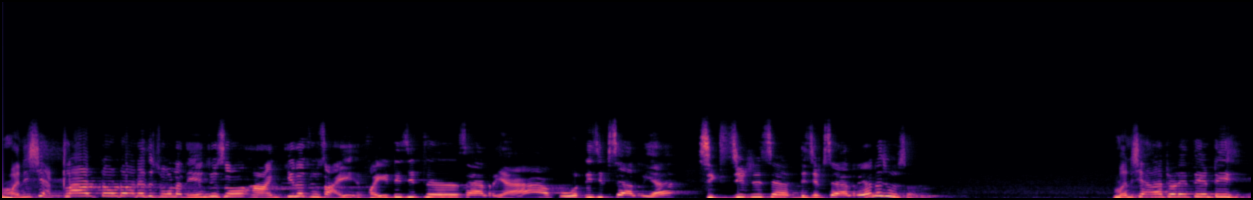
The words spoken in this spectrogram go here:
మనిషి ఎట్లా ఆడతాడు అనేది చూడలేదు. ఏం చూసావు? ఆ అంకీలో చూసావు. ఐ ఫైవ్ డిజిట్ శాలరీయా ఫోర్ డిజిట్ శాలరీయా సిక్స్ డిజిట్ డిజిట్ శాలరీ అని చూసాను. మనిషి ఎలాంటివాడైతే ఏంటి?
